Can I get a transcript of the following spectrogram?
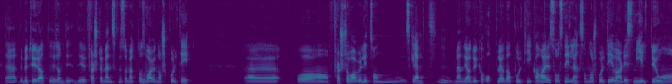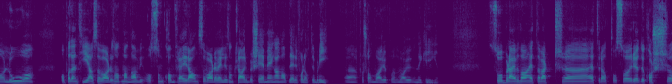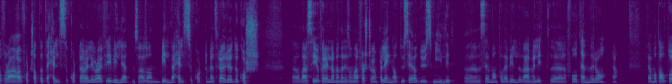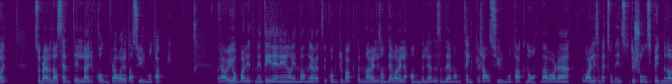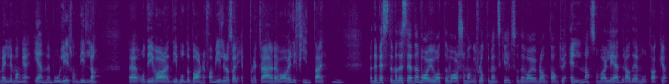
Eh, Det betyr at liksom, de, de første menneskene som møtte oss, var jo norsk politi. Og først så var vi litt sånn skremt, men vi hadde jo ikke opplevd at politi kan være så snille som norsk politi var. De smilte jo og lo. Og, og på den tida så var det sånn at mange av oss som kom fra Iran, så var det veldig sånn klar beskjed med en gang at dere får lov til å bli. Eh, For sånn var det jo, på, det var jo under krigen. Så blei vi da etter hvert, eh, etter at også Røde Kors For da har jeg fortsatt dette helsekortet, jeg er veldig glad i frivilligheten, så jeg har sånn bilde av helsekortet mitt fra Røde Kors. Og der sier jo foreldrene mine liksom, det er første gang på lenge at du ser at du smiler. Eh, Det ser man på det bildet der med litt eh, få tenner og ja, fem og et halvt år. Så blei vi da sendt til Larkollen, for der var det et asylmottak. Og jeg har jo jobba litt med integrering og innvandrere, jeg vet vi kommer tilbake til, men det, men sånn, det var veldig annerledes enn det man tenker seg asylmottak nå. Der var det, det var liksom et sånn institusjonsbygg, men det var veldig mange eneboliger, sånn villa. Eh, Og de, var, de bodde barnefamilier, og så var det epletrær. Det var veldig fint der. Men det beste med det stedet var jo at det var så mange flotte mennesker. Så det var jo bl.a. Ellen, da, som var leder av det mottaket.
